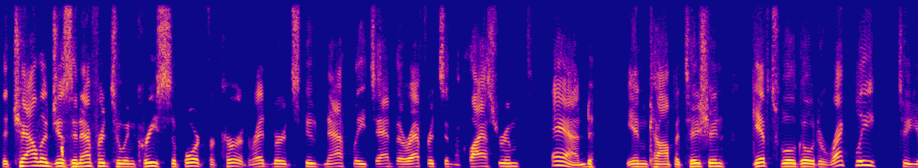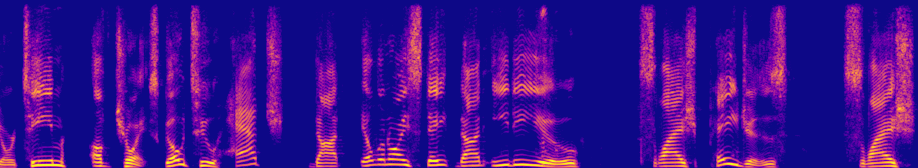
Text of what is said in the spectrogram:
The challenge is an effort to increase support for current Redbird student athletes and their efforts in the classroom and in competition. Gifts will go directly to your team of choice. Go to hatch.illinoisstate.edu slash pages slash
